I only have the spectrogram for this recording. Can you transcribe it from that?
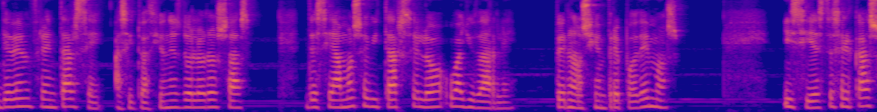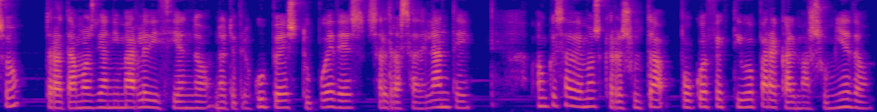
debe enfrentarse a situaciones dolorosas, deseamos evitárselo o ayudarle, pero no siempre podemos. Y si este es el caso, tratamos de animarle diciendo no te preocupes, tú puedes, saldrás adelante, aunque sabemos que resulta poco efectivo para calmar su miedo,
